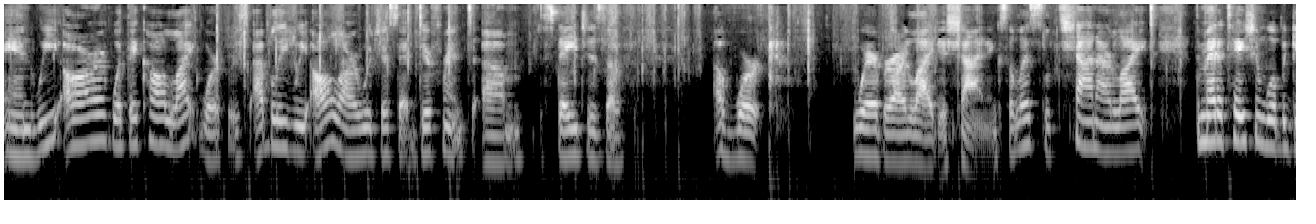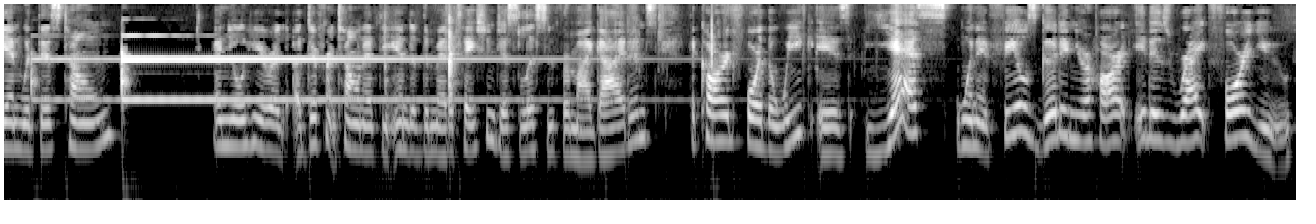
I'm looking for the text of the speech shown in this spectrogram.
And we are what they call light workers. I believe we all are. We're just at different um, stages of of work wherever our light is shining. So let's shine our light. The meditation will begin with this tone, and you'll hear a, a, different tone at the end of the meditation. Just listen for my guidance. The card for the week is Yes. When it feels good in your heart, it is right for you.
